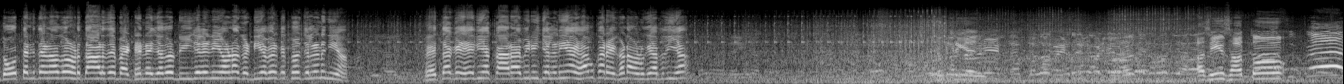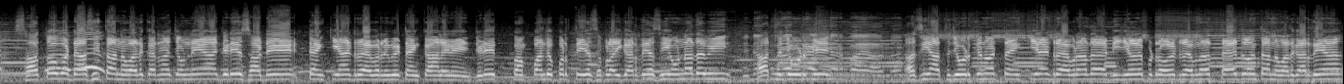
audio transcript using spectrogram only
ਦੋ ਤਿੰਨ ਦਿਨਾਂ ਤੋਂ ਹੜਤਾਲ ਤੇ ਬੈਠੇ ਨੇ ਜਦੋਂ ਡੀਜ਼ਲ ਨਹੀਂ ਆਉਣਾ ਗੱਡੀਆਂ ਫਿਰ ਕਿੱਥੋਂ ਚੱਲਣਗੀਆਂ? ਫਿਰ ਤਾਂ ਕਿਸੇ ਦੀਆਂ ਕਾਰਾਂ ਵੀ ਨਹੀਂ ਚੱਲਣੀਆਂ ਸਭ ਘਰੇ ਖੜਾਉਣਗੇ ਆਪਦੀਆਂ ਅਸੀਂ ਸਭ ਤੋਂ ਸਭ ਤੋਂ ਵੱਡਾ ਅਸੀਂ ਧੰਨਵਾਦ ਕਰਨਾ ਚਾਹੁੰਦੇ ਆ ਜਿਹੜੇ ਸਾਡੇ ਟੈਂਕੀਆਂ ਡਰਾਈਵਰ ਨੇ ਵੀ ਟੈਂਕਾਂ ਵਾਲੇ ਨੇ ਜਿਹੜੇ ਪੰਪਾਂ ਦੇ ਉੱਪਰ ਤੇਲ ਸਪਲਾਈ ਕਰਦੇ ਅਸੀਂ ਉਹਨਾਂ ਦਾ ਵੀ ਹੱਥ ਜੋੜ ਕੇ ਅਸੀਂ ਹੱਥ ਜੋੜ ਕੇ ਉਹਨਾਂ ਟੈਂਕੀ ਵਾਲੇ ਡਰਾਈਵਰਾਂ ਦਾ ਡੀਜ਼ਲ ਵਾਲੇ ਪੈਟਰੋਲ ਡਰਾਈਵਰਾਂ ਦਾ ਤਹਿ ਦਿਲੋਂ ਧੰਨਵਾਦ ਕਰਦੇ ਆ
